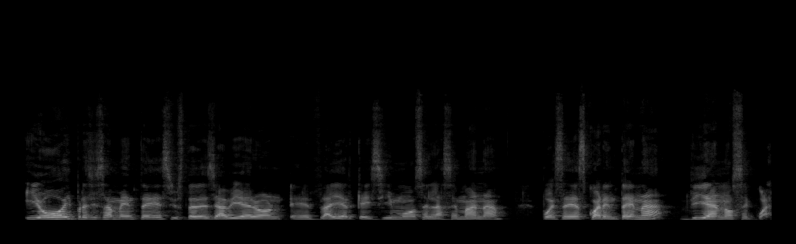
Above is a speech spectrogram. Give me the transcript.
Y hoy, precisamente, si ustedes ya vieron el flyer que hicimos en la semana, pues es cuarentena, día no sé cuál.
